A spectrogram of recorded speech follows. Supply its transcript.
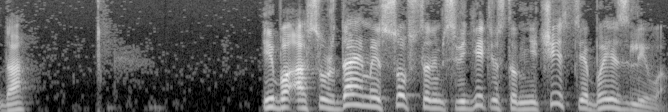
Да. Ибо осуждаемый собственным свидетельством нечестия боязливо.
